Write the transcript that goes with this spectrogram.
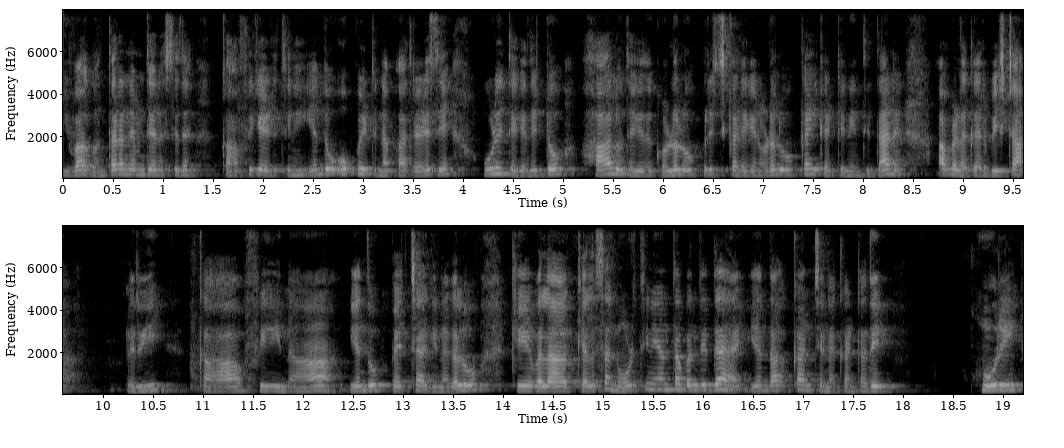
ಇವಾಗ ಒಂಥರ ನೆಮ್ಮದಿ ಅನಿಸ್ತಿದೆ. ಕಾಫಿಗೆ ಇಡ್ತೀನಿ ಎಂದು ಉಪ್ಪಿಟ್ಟಿನ ಪಾತ್ರೆ ಇಳಿಸಿ ಉಳಿ ತೆಗೆದಿಟ್ಟು ಹಾಲು ತೆಗೆದುಕೊಳ್ಳಲು ಫ್ರಿಜ್ ಕಡೆಗೆ ನೋಡಲು ಕೈ ಕಟ್ಟಿ ನಿಂತಿದ್ದಾನೆ. ಅವಳ ಗರ್ವಿಷ್ಠ, ರೀ, ಕಾಫಿನಾ ಎಂದು ಪೆಚ್ಚಾಗಿ ನಗಲು, ಕೇವಲ ಕೆಲಸ ನೋಡ್ತೀನಿ ಅಂತ ಬಂದಿದ್ದೆ ಎಂದ ಕಂಚಿನ ಕಂಠದಿ. ಹೂರಿ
